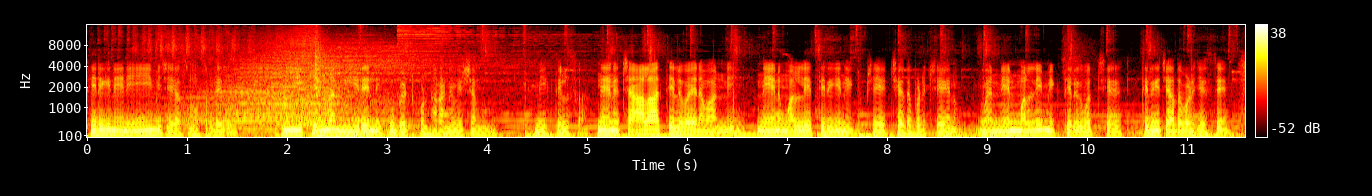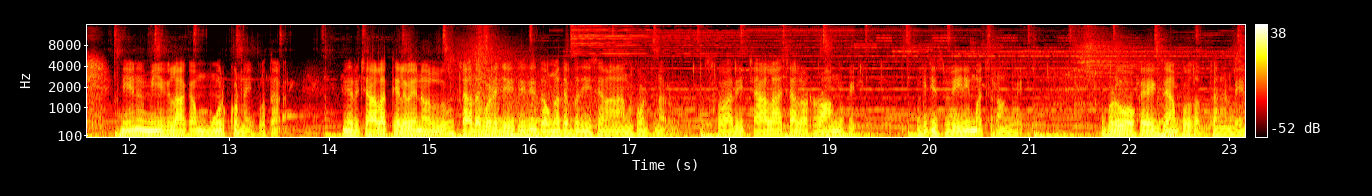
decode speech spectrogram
తిరిగి నేను ఏమి చేయాల్సిన అవసరం లేదు. మీ కింద మీరే నిగ్గు పెట్టుకుంటున్నారనే విషయం మీకు తెలుసా? నేను చాలా తెలివైన వాడిని నేను మళ్ళీ తిరిగి నీకు చేతబడి చేయను. మరి నేను మళ్ళీ మీకు తిరిగి తిరిగి చేతబడి చేస్తే నేను మీకులాగా మూర్ఖుని అయిపోతా. మీరు చాలా తెలివైన వాళ్ళు చేతబడి చేసేసి దొంగ దెబ్బ తీసామని అనుకుంటున్నారు. సో అది చాలా చాలా wrong way which is very much wrong way ఇప్పుడు ఒక ఎగ్జాంపుల్ చెప్తానండి.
